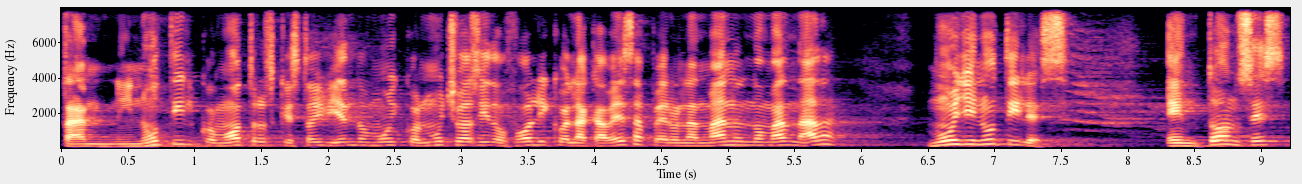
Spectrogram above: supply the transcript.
tan inútil como otros que estoy viendo muy con mucho ácido fólico en la cabeza, pero en las manos no más nada. Muy inútiles. Entonces,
